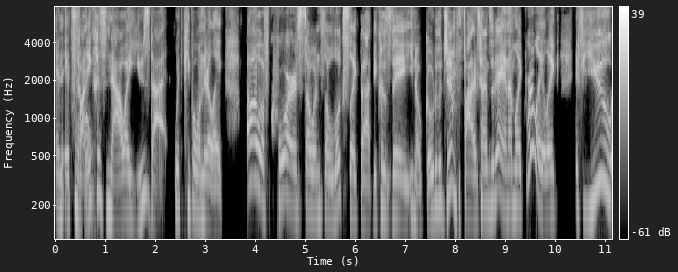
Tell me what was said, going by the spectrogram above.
And it's no. funny because now I use that with people when they're like, oh, of course, so and so looks like that because they, you know, go to the gym five times a day. And I'm like, really? Like, if you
